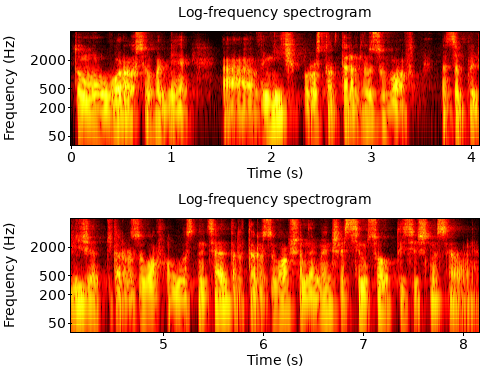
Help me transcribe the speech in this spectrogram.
Тому ворог сьогодні е, в ніч просто тероризував Запоріжжя, тероризував обласний центр, тероризував щонайменше 700 тисяч населення.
